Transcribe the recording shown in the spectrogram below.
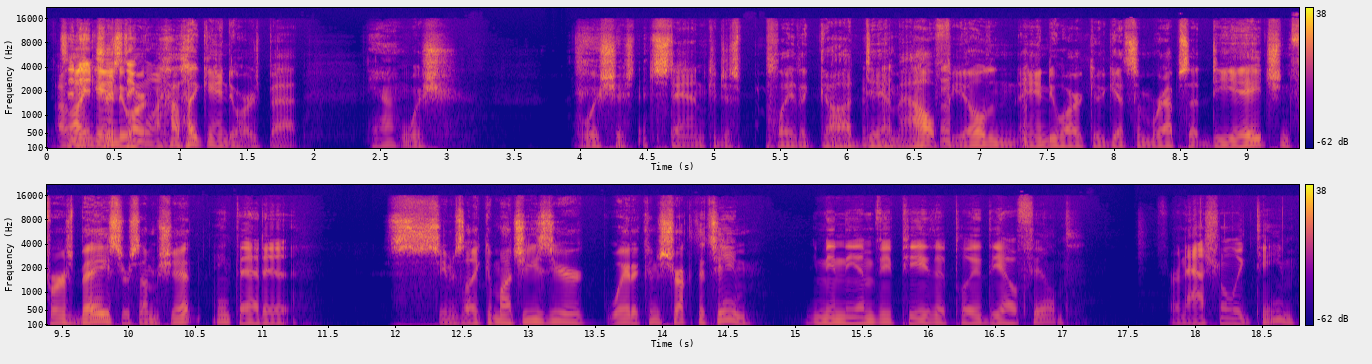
it's I an like interesting Andujar. one. I like Andujar's bat. Yeah. Wish wish Stan could just play the goddamn outfield and Andujar could get some reps at DH and first base or some shit. Ain't that it? Seems like a much easier way to construct the team. You mean the MVP that played the outfield for a National League team?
